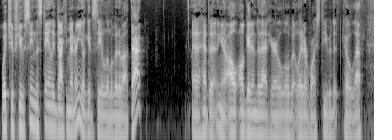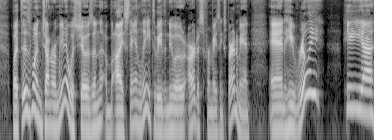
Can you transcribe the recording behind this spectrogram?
which, if you've seen the Stan Lee documentary, you'll get to see a little bit about that. And I had to, you know, I'll, I'll get into that here a little bit later of why Steve Ditko left. But this is when John Romita was chosen by Stan Lee to be the new artist for Amazing Spider-Man, and he really he uh,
